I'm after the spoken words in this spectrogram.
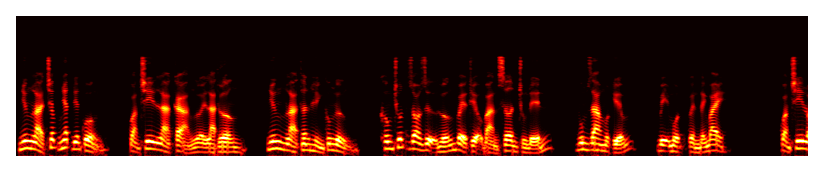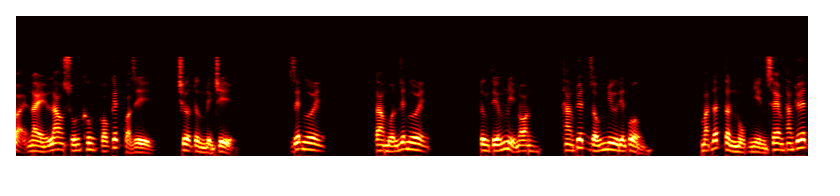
Nhưng là chấp nhất điên cuồng, quản chi là cả người là thường, nhưng là thân hình không ngừng, không chút do dự hướng về thiệu bản sơn trùng đến, vung ra một kiếm, bị một quyền đánh bay. Quản chi loại này lao xuống không có kết quả gì, chưa từng đình chỉ. Giết ngươi. Ta muốn giết ngươi. Từng tiếng nỉ non, thang tuyết giống như điên cuồng. Mặt đất tần mục nhìn xem thang tuyết,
